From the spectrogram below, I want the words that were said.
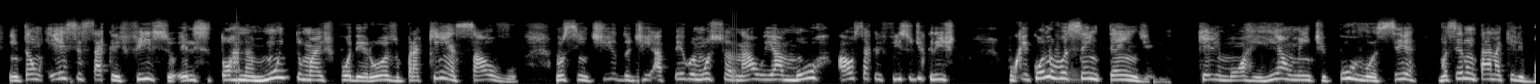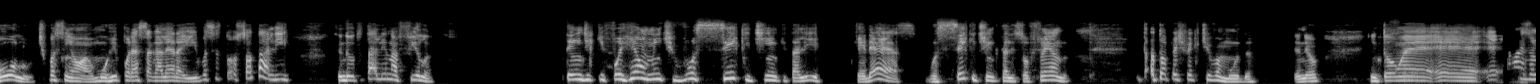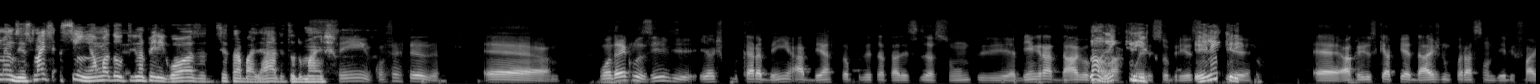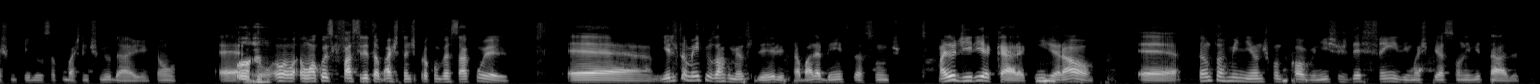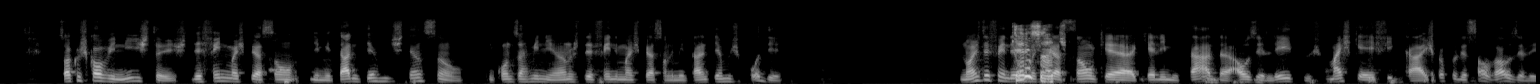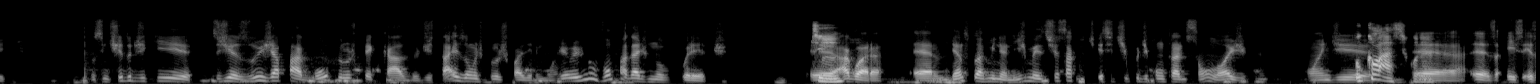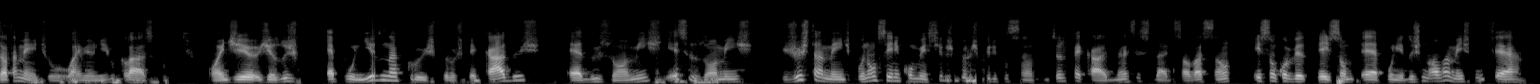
Então, esse sacrifício, ele se torna muito mais poderoso para quem é salvo, no sentido de apego emocional e amor ao sacrifício de Cristo. Porque quando você entende que ele morre realmente por você, você não tá naquele bolo, tipo assim, ó, eu morri por essa galera aí, você só tá ali, entendeu? Tu tá ali na fila. Entende que foi realmente você que tinha que estar tá ali, que a ideia é essa, você que tinha que estar tá ali sofrendo, a tua perspectiva muda, entendeu? Então é, é, é, mais ou menos isso. Mas sim, é uma doutrina perigosa de ser trabalhada e tudo mais. Sim, com certeza. É, o André, inclusive, ele é o tipo do cara bem aberto para poder tratar desses assuntos e é bem agradável Não, falar ele é com ele sobre isso. Ele é incrível. É, eu acredito que a piedade no coração dele faz com que ele usa com bastante humildade. Então, é uma coisa que facilita bastante para conversar com ele. É, e ele também tem os argumentos dele, trabalha bem esses assuntos. Mas eu diria, cara, que em geral, é, tanto arminianos quanto calvinistas defendem uma expiação limitada. Só que os calvinistas defendem uma expiação limitada em termos de extensão enquanto os arminianos defendem uma expiação limitada em termos de poder. Nós defendemos uma expiação que é, que é limitada aos eleitos, mas que é eficaz para poder salvar os eleitos. No sentido de que se Jesus já pagou pelos pecados de tais homens pelos quais ele morreu, eles não vão pagar de novo por eles. É, agora, é, dentro do arminianismo existe essa, esse tipo de contradição lógica, onde o clássico, né? É, é exatamente, o, o arminianismo clássico, onde Jesus é punido na cruz pelos pecados é, dos homens, e esses homens, justamente por não serem convencidos pelo Espírito Santo dos seus pecados, da necessidade de salvação, eles são, eles são é, punidos novamente no inferno.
